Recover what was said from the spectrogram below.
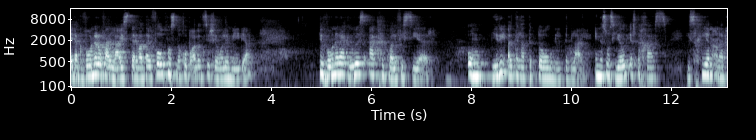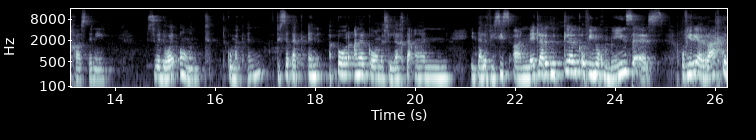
en ek wonder of hy luister want hy volg ons nog op al ons sosiale media. Toe wonder ek hoe is ek gekwalifiseer om hierdie ou te laat betaal om hier te bly. En is ons heel eerste gas. Hier's geen ander gaste nie. So daai aand toe kom ek in. Toe sit ek in 'n paar ander kamers ligte aan en televisies aan net laat dit moet klink of hier nog mense is of hierdie 'n regte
